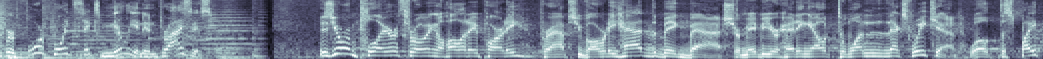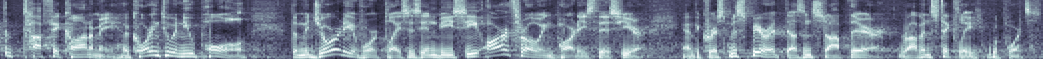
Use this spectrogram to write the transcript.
Over 4.6 million in prizes. Is your employer throwing a holiday party? Perhaps you've already had the big bash, or maybe you're heading out to one next weekend. Well, despite the tough economy, according to a new poll, the majority of workplaces in BC are throwing parties this year. And the Christmas spirit doesn't stop there. Robin Stickley reports.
